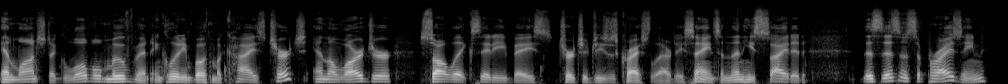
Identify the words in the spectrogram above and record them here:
and launched a global movement, including both Mackay's church and the larger Salt Lake City based Church of Jesus Christ of Latter day Saints. And then he cited this isn't surprising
